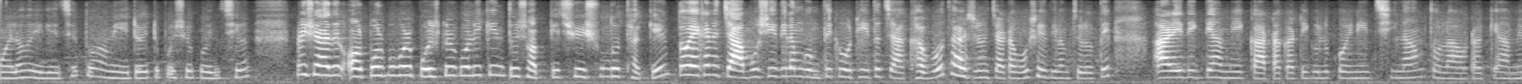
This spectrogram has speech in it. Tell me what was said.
ময়লা হয়ে গেছে তো আমি এটাও একটু পরিষ্কার করে দিচ্ছিলাম। মানে সারাদিন অল্প অল্প করে পরিষ্কার করলেই কিন্তু সব কিছুই সুন্দর থাকে। তো এখানে চা বসিয়ে দিলাম, ঘুম থেকে উঠিয়ে তো চা খাব, তার জন্য চাটা বসিয়ে দিলাম চুলোতে। আর এদিক দিয়ে আমি কাটাকাটিগুলো করে নিচ্ছিলাম, তো লাউটাকে আমি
